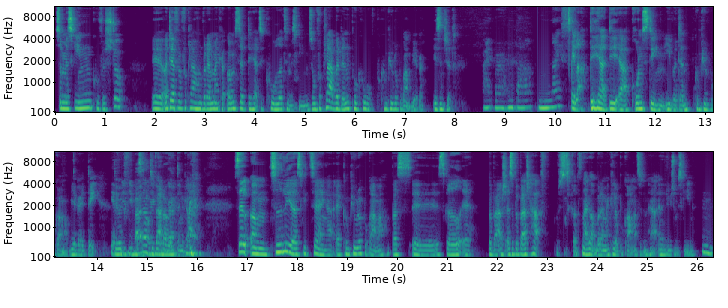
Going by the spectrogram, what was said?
som maskinen kunne forstå, øh, og derfor forklarer hun, hvordan man kan omsætte det her til koder til maskinen. Så hun forklarer, hvordan et computerprogram virker, essentielt. Ej, hvor er hun bare nice. Eller det her, det er grundstenen i, hvordan computerprogrammer virker i dag. Ja, det er jo ikke- de var der jo de var der dengang. ikke dengang. Nej. Selvom tidligere skitseringer af computerprogrammer var øh, skrevet af Babbage, altså Babbage har snakket om, hvordan man kan lave programmer til den her analysemaskine, Mm.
